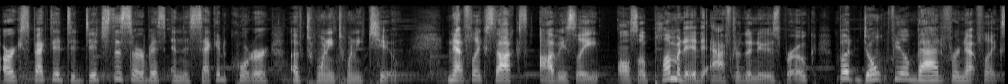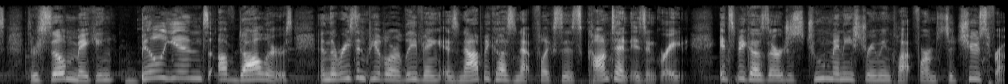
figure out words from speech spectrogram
are expected to ditch the service in the second quarter of 2022. Netflix stocks obviously also plummeted after the news broke, but don't feel bad for Netflix. They're still making billions of dollars. And the reason people are leaving is not because Netflix's content isn't great, it's because there are just too many streaming platforms to choose from.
